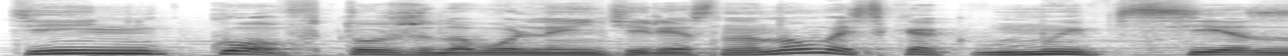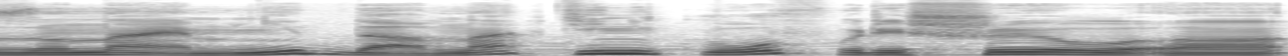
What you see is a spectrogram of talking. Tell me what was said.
Тиньков, тоже довольно интересная новость, как мы все знаем, недавно Тиньков решил э,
